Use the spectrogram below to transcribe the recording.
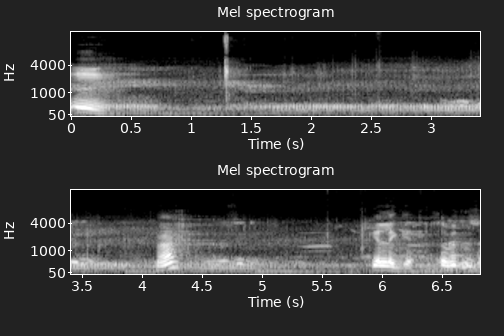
হুম। হ্যাঁ? কে লেগে? ছবি তুলছ?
